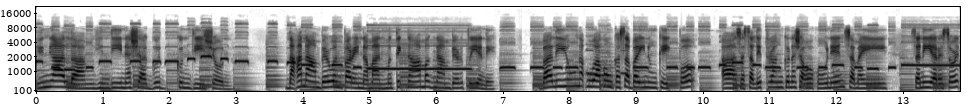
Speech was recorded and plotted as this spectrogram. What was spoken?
Yun nga lang, hindi na siya good condition. Naka number one pa rin naman. Muntik na nga mag number two yan eh. Bali yung nakuha kong kasabay nung cake po, ah sa salitran ko na siya kukunin sa may Sania Resort.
